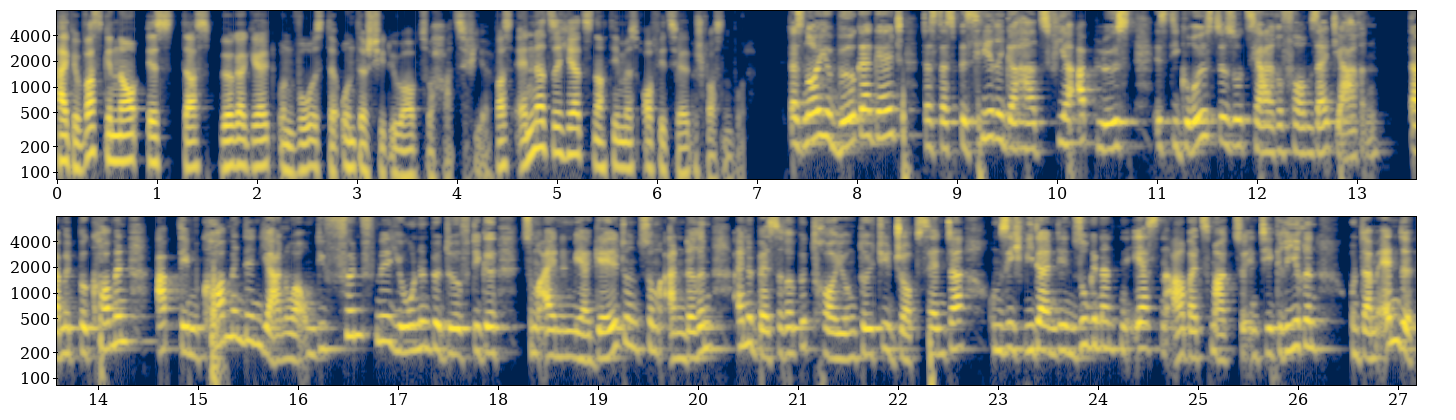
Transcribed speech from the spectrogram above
Heike, was genau ist das Bürgergeld und wo ist der Unterschied überhaupt zu Hartz IV? Was ändert sich jetzt, nachdem es offiziell beschlossen wurde? Das neue Bürgergeld, das das bisherige Hartz IV ablöst, ist die größte Sozialreform seit Jahren. Damit bekommen ab dem kommenden Januar um die fünf Millionen Bedürftige zum einen mehr Geld und zum anderen eine bessere Betreuung durch die Jobcenter, um sich wieder in den sogenannten ersten Arbeitsmarkt zu integrieren und am Ende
